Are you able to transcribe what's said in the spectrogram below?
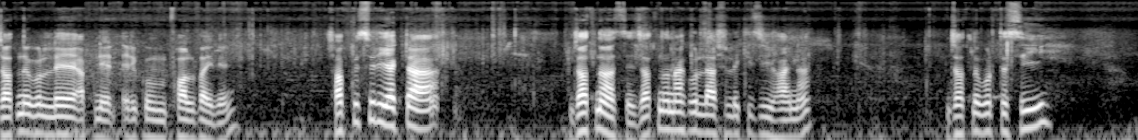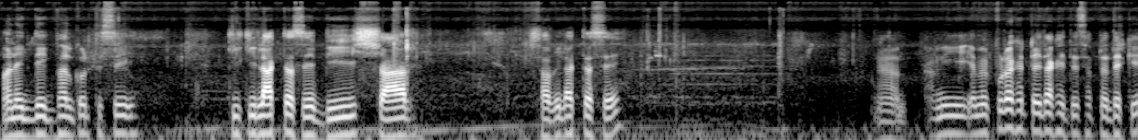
যত্ন করলে আপনি এরকম ফল পাইবেন। সব কিছুরই একটা যত্ন আছে। যত্ন না করলে আসলে কিছুই হয় না। যত্ন করতেছি, অনেক দেখভাল করতেছি। কি কি লাগতেছে? বিষ, সার, সবই লাগতেছে। আর আমি আমার পুরা ক্ষেতটাই দেখাইতেছি আপনাদেরকে।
